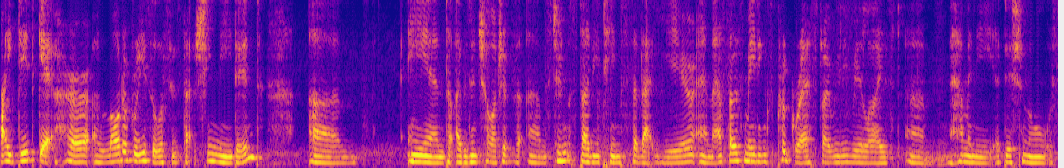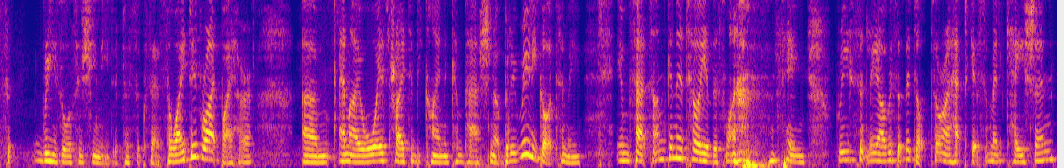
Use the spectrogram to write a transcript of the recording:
I did get her a lot of resources that she needed. Um, and I was in charge of um, student study teams for that year. And as those meetings progressed, I really realized um, how many additional resources she needed for success. So I did right by her. Um, and I always try to be kind and compassionate, but it really got to me. In fact, I'm going to tell you this one thing. Recently, I was at the doctor. I had to get some medication.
